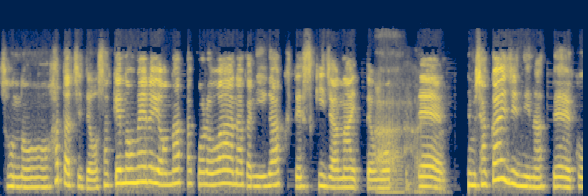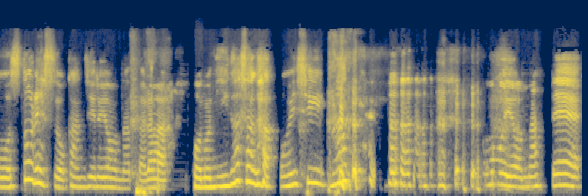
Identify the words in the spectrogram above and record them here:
その二十歳でお酒飲めるようになった頃はなんか苦くて好きじゃないって思ってて、はい、でも社会人になってこうストレスを感じるようになったら この苦さが美味しいなって 思うようになって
